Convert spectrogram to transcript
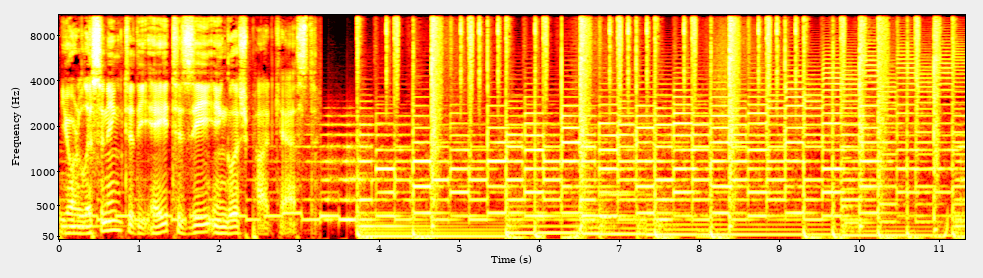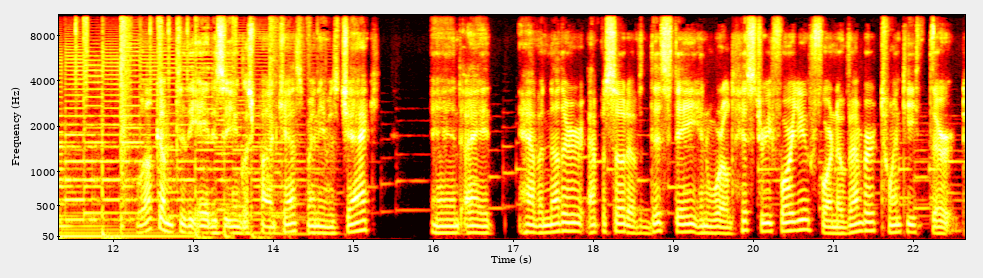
You're listening to the A to Z English podcast. Welcome to the A to Z English podcast. My name is Jack, and I have another episode of This Day in World History for you for November 23rd.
